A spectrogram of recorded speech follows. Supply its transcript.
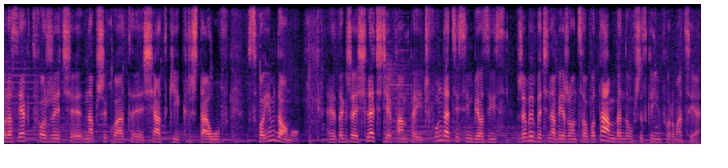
oraz jak tworzyć e, na przykład e, siatki kryształów w swoim domu. E, Także śledźcie fanpage Fundacji Symbiosis, żeby być na bieżąco, bo tam będą wszystkie informacje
